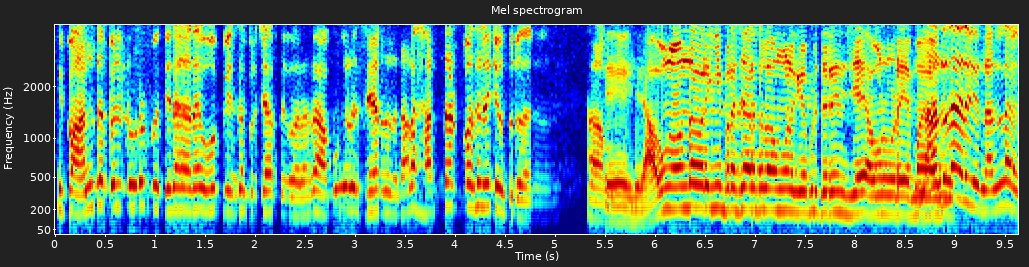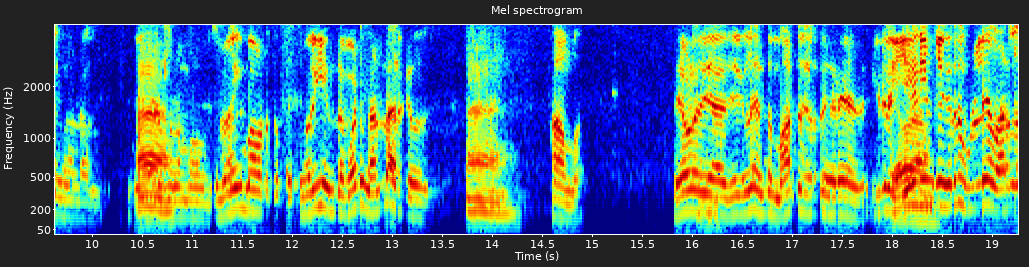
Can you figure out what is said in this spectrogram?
இப்ப அந்த பெல்ட் இப்ப தினகரன் ஓபிஎஸ் தான் பிரச்சாரத்துக்கு வர்றாரு அவங்களும் சேர்றதுனால ஹண்ட்ரட் பர்சன்டேஜ் வந்துருவாரு. சரி சரி. அவங்க வந்த வரைக்கும் பிரச்சாரத்துல உங்களுக்கு எப்படி தெரிஞ்சுச்சு? அவங்களுடைய நல்லா இருக்கு நல்லா இருக்கு நல்லா இருக்கு. நம்ம- சிவகங்கை மாவட்டத்தை பொறுத்த வரைக்கும் இந்த பாட்டு நல்லா இருக்கு ஆமா. தேவனதியாஜிகள எந்த மாற்று கருத்தும் கிடையாது. இதுல ஏடிஎம்கேங்கிறது உள்ளே வரல.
